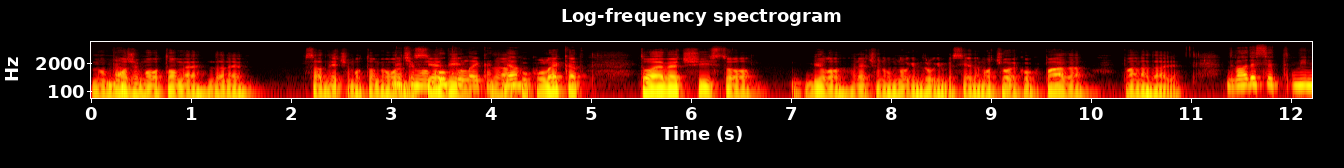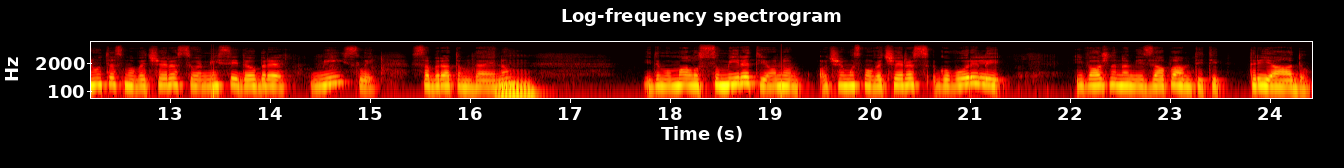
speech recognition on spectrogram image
Možemo o tome, da ne, sad nećemo o tome u ovoj besjedi. Kukulekat, da, da, kukulekat. To je već isto bilo rečeno u mnogim drugim besjedama od čovjekovog pada pa nadalje. 20 minuta smo večeras u emisiji Dobre misli sa bratom Dajenom. Mm. Idemo malo sumirati ono o čemu smo večeras govorili i važno nam je zapamtiti trijadu.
